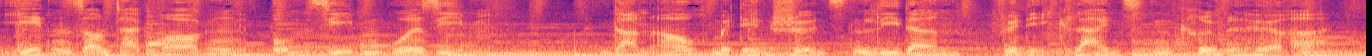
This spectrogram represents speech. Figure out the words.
Jeden Sonntagmorgen um 7.07 Uhr. Dann auch mit den schönsten Liedern für die kleinsten Krümelhörer.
